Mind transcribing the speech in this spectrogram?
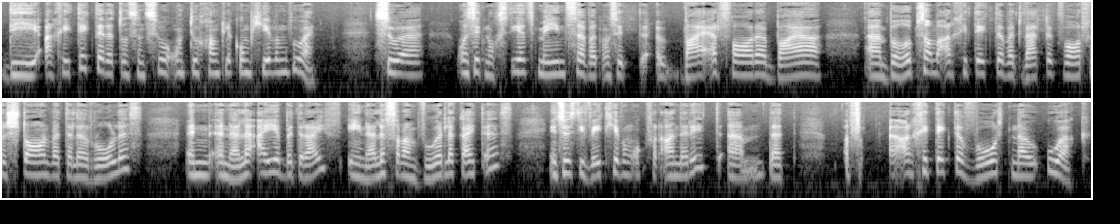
die argitekte dat ons in so 'n ontoeganklike omgewing woon. So uh, ons het nog steeds mense wat ons het uh, baie ervare, baie um, behulpsame argitekte wat werklik waar verstaan wat hulle rol is in in hulle eie bedryf en hulle verantwoordelikheid is. En soos die wetgewing ook verander het, ehm um, dat argitekte word nou ook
